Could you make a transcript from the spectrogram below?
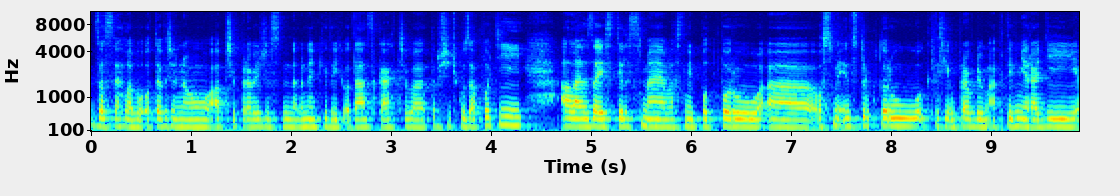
zase hlavu otevřenou a připravit, že se na některých otázkách třeba trošičku zapotí, ale zajistili jsme vlastně podporu osmi instruktorů, kteří opravdu jim aktivně radí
